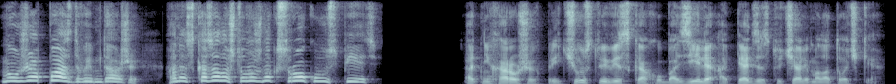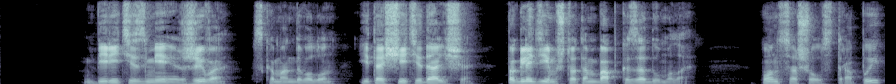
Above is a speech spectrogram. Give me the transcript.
Мы уже опаздываем даже. Она сказала, что нужно к сроку успеть». От нехороших предчувствий в висках у Базиля опять застучали молоточки. «Берите змея, живо!» – скомандовал он. «И тащите дальше. Поглядим, что там бабка задумала». Он сошел с тропы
